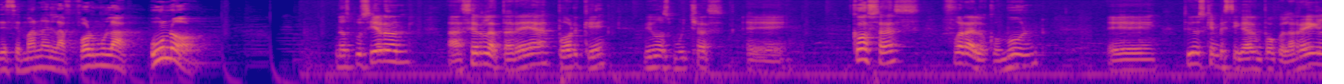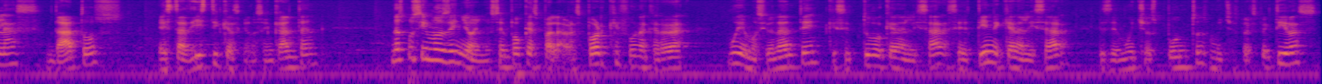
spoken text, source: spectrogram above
de semana en la Fórmula 1. Nos pusieron a hacer la tarea porque vimos muchas eh, cosas fuera de lo común. Eh, tuvimos que investigar un poco las reglas, datos, estadísticas que nos encantan. Nos pusimos de ñoños, en pocas palabras, porque fue una carrera muy emocionante que se tuvo que analizar, se tiene que analizar desde muchos puntos, muchas perspectivas,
